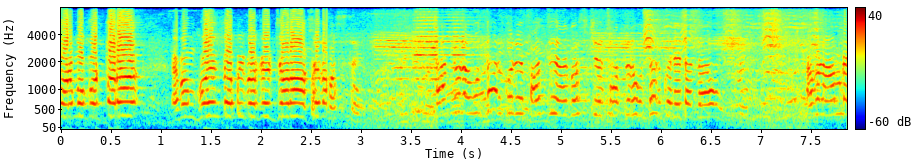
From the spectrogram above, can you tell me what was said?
কর্মকর্তারা এবং গোয়েন্দা বিভাগের যারা আছেন ছাত্ররা উদ্ধার করে পাঁচই আগস্টে ছাত্ররা উদ্ধার করে এটা দেওয়া হয়েছে এবার আমরা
